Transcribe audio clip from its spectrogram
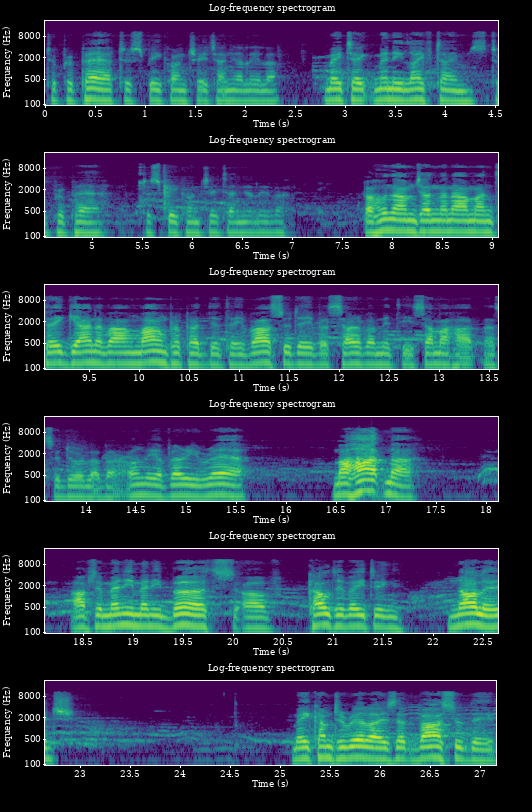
to prepare to speak on Chaitanya Lila. May take many lifetimes to prepare to speak on Chaitanya Lila. Bahunam janmanamante jnanavang mang prapadyate vasudeva sarvamiti samahatma sudurlabha. Only a very rare Mahatma after many, many births of cultivating knowledge, may come to realize that Vasudev,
